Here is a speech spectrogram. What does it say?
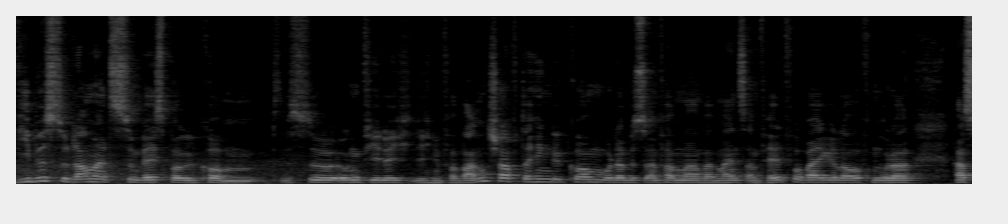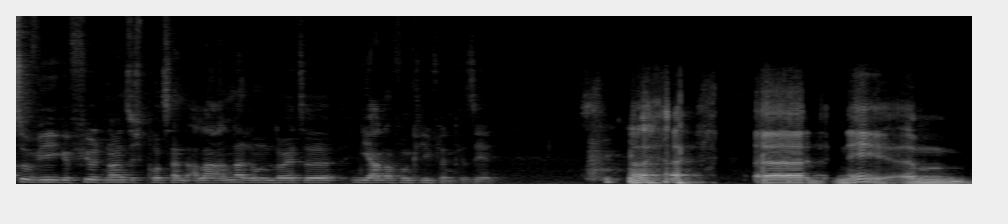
wie bist du damals zum Baseball gekommen? Bist du irgendwie durch, durch eine Verwandtschaft dahin gekommen oder bist du einfach mal bei Mainz am Feld vorbeigelaufen? Oder hast du wie gefühlt 90% aller anderen Leute Indianer von Cleveland gesehen? äh, nee, ähm,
